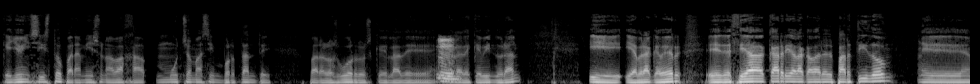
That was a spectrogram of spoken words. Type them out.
que yo insisto, para mí es una baja mucho más importante para los Warriors que la de, la de Kevin Durant. Y, habrá que ver. Eh, decía Carrie al acabar el partido eh,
